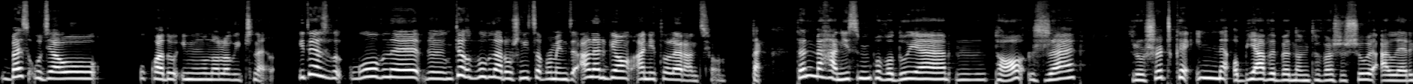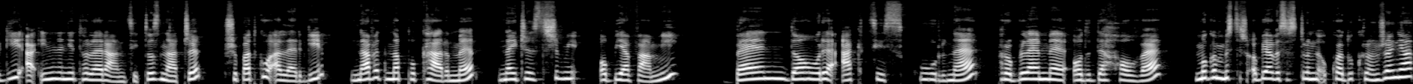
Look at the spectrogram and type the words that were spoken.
bez udziału układu immunologicznego. I to jest główny, to jest główna różnica pomiędzy alergią a nietolerancją. Tak, ten mechanizm powoduje to, że troszeczkę inne objawy będą towarzyszyły alergii, a inne nietolerancji. To znaczy, w przypadku alergii, nawet na pokarmy, najczęstszymi objawami będą reakcje skórne, problemy oddechowe, mogą być też objawy ze strony układu krążenia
